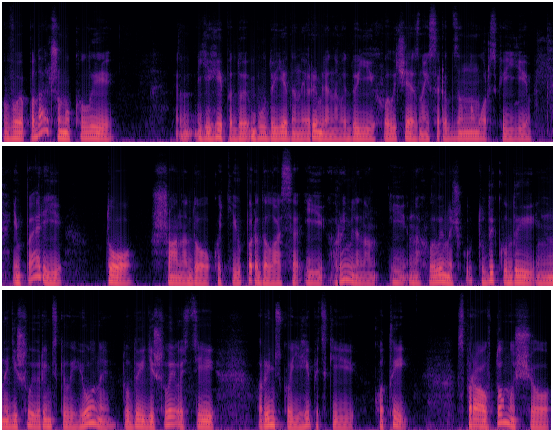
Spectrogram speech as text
в подальшому, коли Єгипет був доєднаний римлянами до їх величезної середземноморської імперії, то шана до котів передалася і римлянам, і на хвилиночку, туди, куди не дійшли римські легіони, туди дійшли ось ці римсько-єгипетські коти. Справа в тому, що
